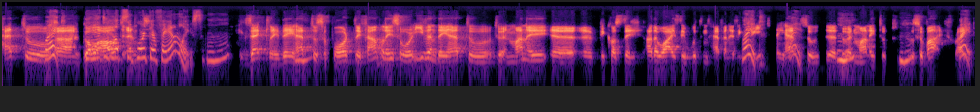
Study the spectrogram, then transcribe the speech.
had to right. uh, go they had to help support their families mm-hmm. exactly they had mm-hmm. to support their families or even they had to to earn money uh, uh, because they otherwise they wouldn't have anything right. to eat they had right. to uh, to mm-hmm. earn money to, to mm-hmm. survive right,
